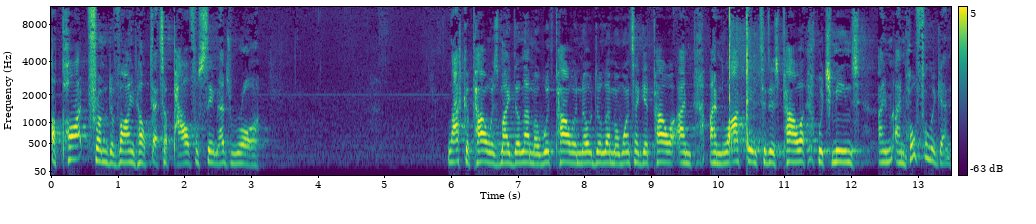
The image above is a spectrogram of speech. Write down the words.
apart from divine help. That's a powerful statement. That's raw. Lack of power is my dilemma. With power, no dilemma. Once I get power, I'm, I'm locked into this power, which means I'm, I'm hopeful again.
